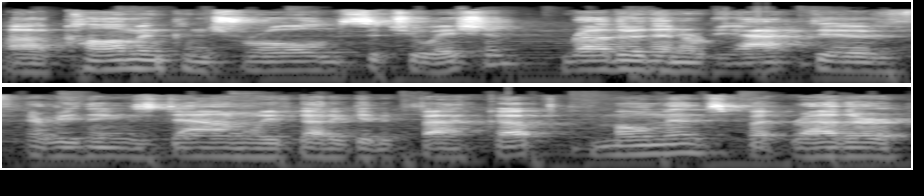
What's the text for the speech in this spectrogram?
uh, calm and controlled situation rather than a reactive, everything's down, we've got to get it back up moment, but rather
